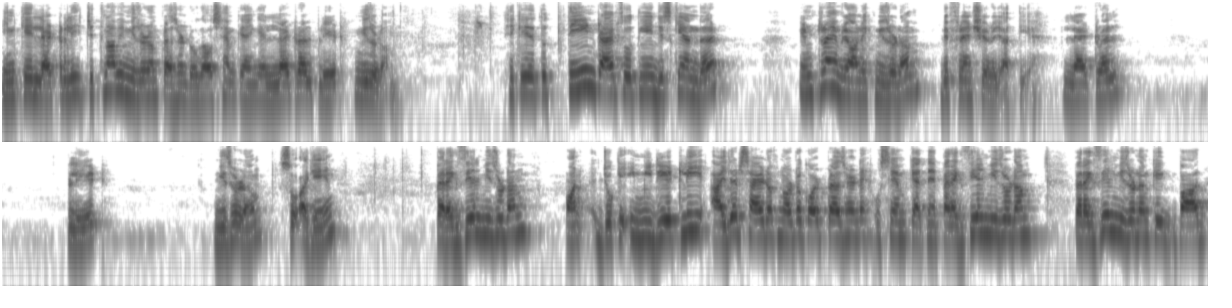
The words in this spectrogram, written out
इनके लेटरली जितना भी मीजोडम प्रेजेंट होगा, उसे हम कहेंगे लेटरल प्लेट मीजोडम ठीक है? तो तीन टाइप्स होती हैं जिसके अंदर इंट्रा एम्ब्रियोनिक मीजोडम डिफ्रेंशिएट हो जाती है। Lateral plate mesoderm so again paraxial mesoderm on जो कि immediately either side of notochord present है, उसे हम कहते हैं पैरेक्सियल मीजोडम पैरेक्सियल मीजोडम के बाद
